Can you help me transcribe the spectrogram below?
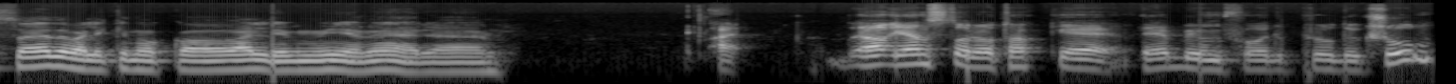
så er det vel ikke noe veldig mye mer eh, Nei. Da gjenstår å takke Webium for produksjon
